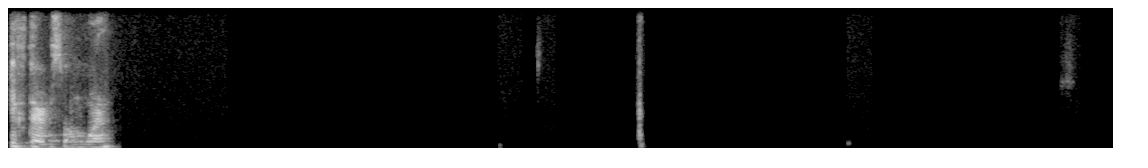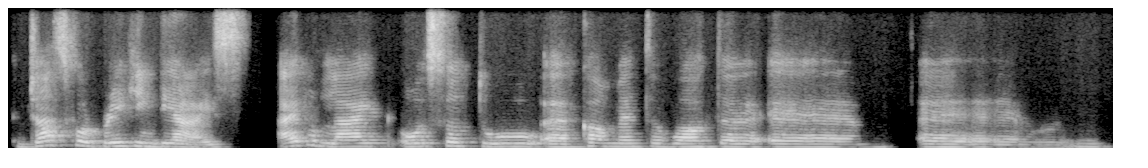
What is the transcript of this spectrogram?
if there's someone just for breaking the ice, I would like also to uh, comment what uh, um, um,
